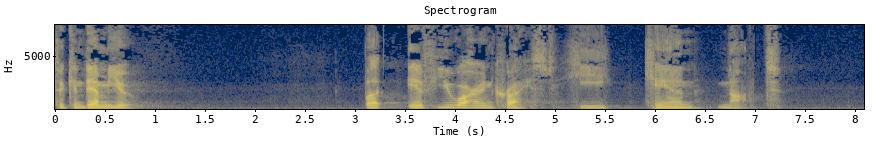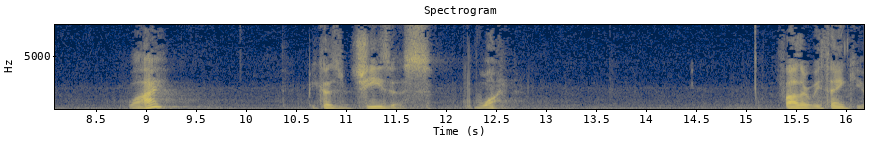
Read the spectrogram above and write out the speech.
to condemn you. But if you are in Christ, he cannot. Why? Because Jesus won. Father, we thank you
